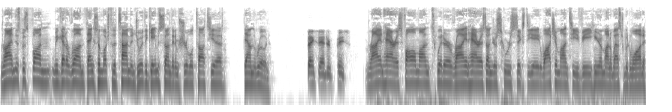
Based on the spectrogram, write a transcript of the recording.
Ryan, this was fun. We got to run. Thanks so much for the time. Enjoy the game Sunday. I'm sure we'll talk to you down the road. Thanks, Andrew. Peace. Ryan Harris. Follow him on Twitter, Ryan Harris underscore 68. Watch him on TV, hear him on Westwood One,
